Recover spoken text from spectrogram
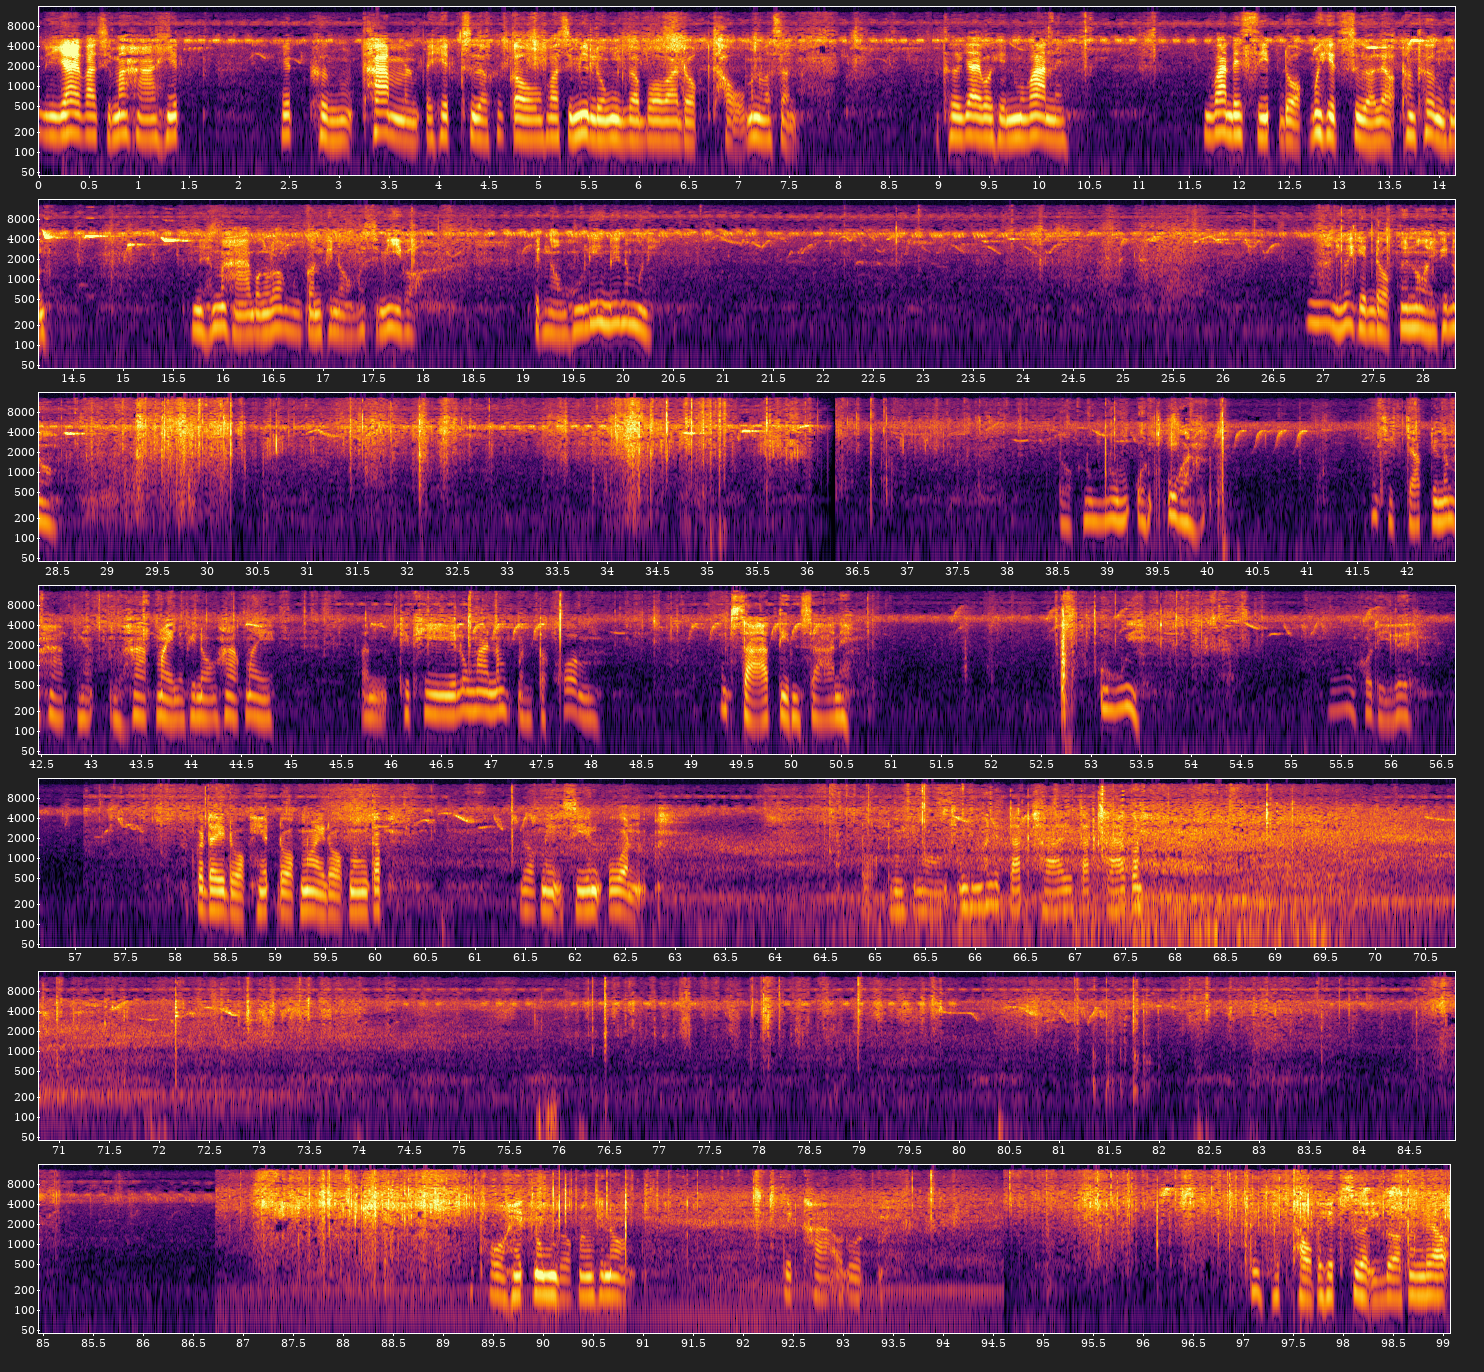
นี่ยายว่าสิมาหาเฮ็ดเฮ็ดผึ่งข้ามมันไปเฮ็ดเสือคือเก่าว่าสิมีหลงเหลือบอว่าดอกเถามันว่าสันเธอยายบ่เห็นเมื่อวานนี่เมื่อวานได้สิบดอกมาเฮ็ดเสือแล้วทั้งเทิงคนนี่มาหาบางร่องมึงก่อนพี่น้องว่าสิมีบ่เป็นเงาหูเลี้ยงด้วยนะมึงนี่หน้านี่มาเห็นดอกน้อยๆพี่น้อง ดอกนุ่มๆอ้วนๆมันสิจับอยู่น้ำหักเนี่ยหักใหม่นะพี่น้องหักใหม่ อันทีทีๆลงมาน้ำมันตะข้องมันสาตีนสาเนี่ยอุ้ยโอ้พอดีเลย ก็ได้ดอกเห็ดดอกหน่อยดอกนึงกับ ดอกนี้สีอ้วนดอกนึงพี่น้องอันนี้มันได้ตัดขายตัดขาก่อน พอเห็ดนมดอกนึงพี่น้องติดขาวโดดติดเห็ดเถาไปเห็ดเสืออีกดอกนึงแล้ว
